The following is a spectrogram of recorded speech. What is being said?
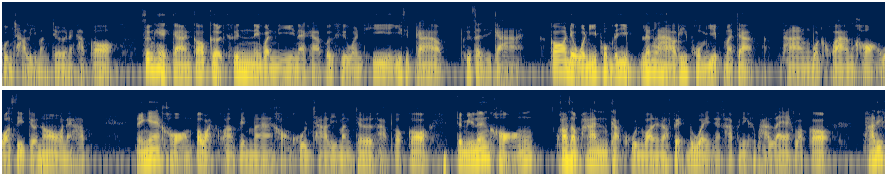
คุณชาลีมังเจอร์นะครับก็ซึ่งเหตุการณ์ก็เกิดขึ้นในวันนี้นะครับ ก็คือวันที่ 29 พฤศจิกา ก็เดี๋ยววันนี้ผมจะหยิบเรื่องราวที่ผมหยิบมาจากทางบทความของ Wall Street Journal นะครับ ในแง่ของประวัติความเป็นมาของคุณชาลีมังเจอร์ครับ แล้วก็จะมีเรื่องของ ความสัมพันธ์กับคุณวอร์เรนบัฟเฟตด้วยนะครับ อันนี้คือ part แรกแล้วก็ part ที่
